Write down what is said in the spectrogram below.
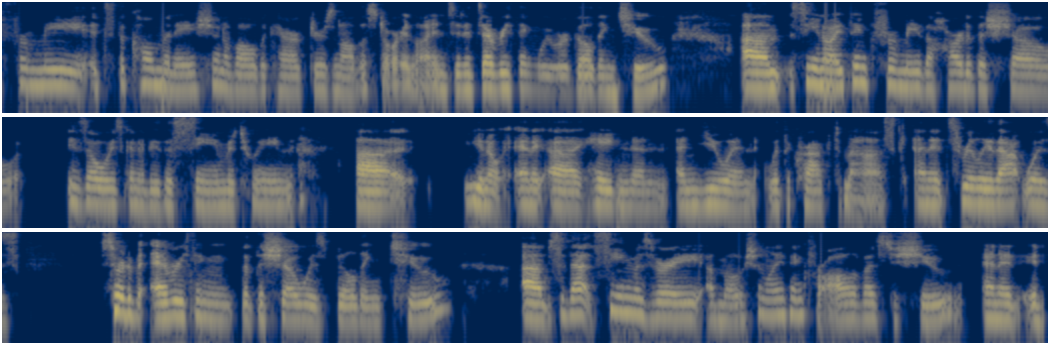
for me, it's the culmination of all the characters and all the storylines, and it's everything we were building to. Um, so, you know, I think for me, the heart of the show is always going to be the scene between uh, you know, and uh, Hayden and and Ewan with the cracked mask, and it's really that was sort of everything that the show was building to. Um, so that scene was very emotional, I think, for all of us to shoot, and it it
